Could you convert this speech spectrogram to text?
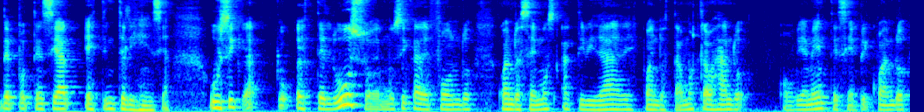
de potenciar esta inteligencia música, este, el uso de música de fondo cuando hacemos actividades, cuando estamos trabajando, obviamente siempre y cuando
